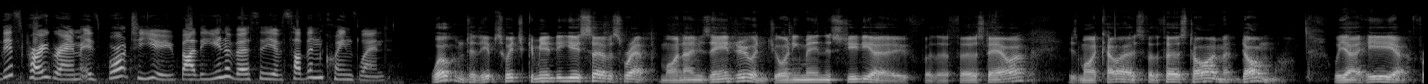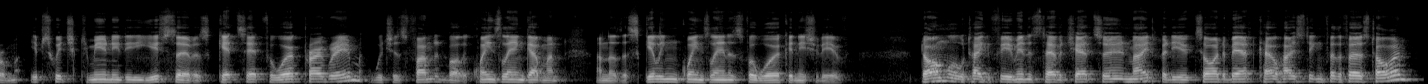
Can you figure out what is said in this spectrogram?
This program is brought to you by the University of Southern Queensland. Welcome to the Ipswich Community Youth Service Wrap. My name is Andrew, and joining me in the studio for the first hour is my co host for the first time, Dom. We are here from Ipswich Community Youth Service Get Set for Work program, which is funded by the Queensland Government under the Skilling Queenslanders for Work initiative. Dom, we'll take a few minutes to have a chat soon, mate, but are you excited about co hosting for the first time?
